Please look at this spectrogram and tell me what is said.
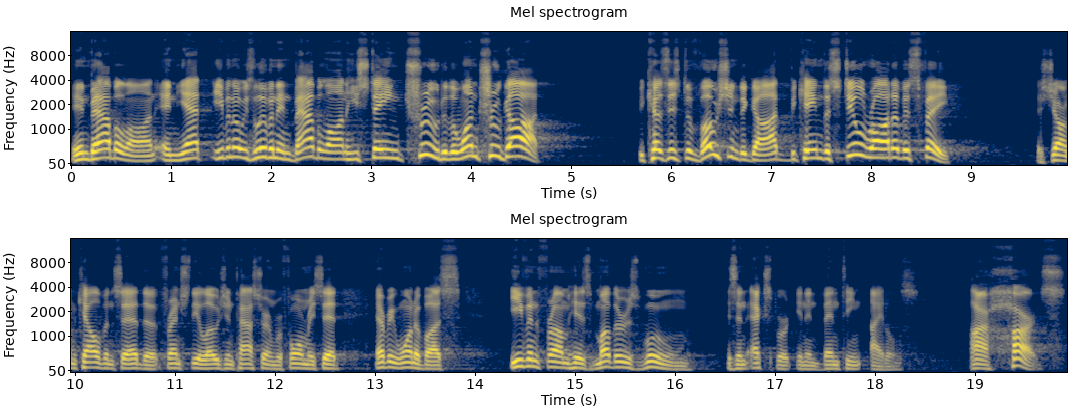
in Babylon, and yet, even though he's living in Babylon, he's staying true to the one true God because his devotion to God became the steel rod of his faith. As John Calvin said, the French theologian, pastor, and reformer, he said, Every one of us, even from his mother's womb, is an expert in inventing idols. Our hearts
